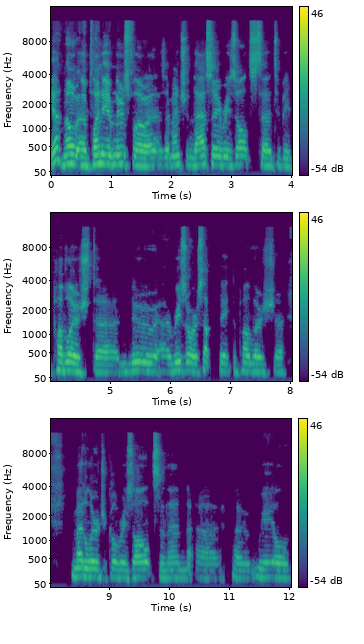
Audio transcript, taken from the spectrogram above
Yeah, no, uh, plenty of news flow. As I mentioned, assay results uh, to be published, uh, new uh, resource update to publish, uh, metallurgical results, and then we'll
